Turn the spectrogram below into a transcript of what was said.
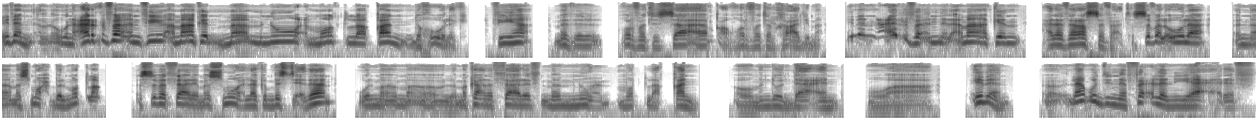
إذا ونعرفه أن في أماكن ممنوع مطلقا دخولك. فيها مثل غرفة السائق أو غرفة الخادمة. إذا نعرفه أن الأماكن على ثلاث صفات. الصفة الأولى أنه مسموح بالمطلق الصفة الثانية مسموح لكن باستئذان والمكان الثالث ممنوع مطلقا ومن دون داع وإذا لابد أنه فعلا يعرف.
